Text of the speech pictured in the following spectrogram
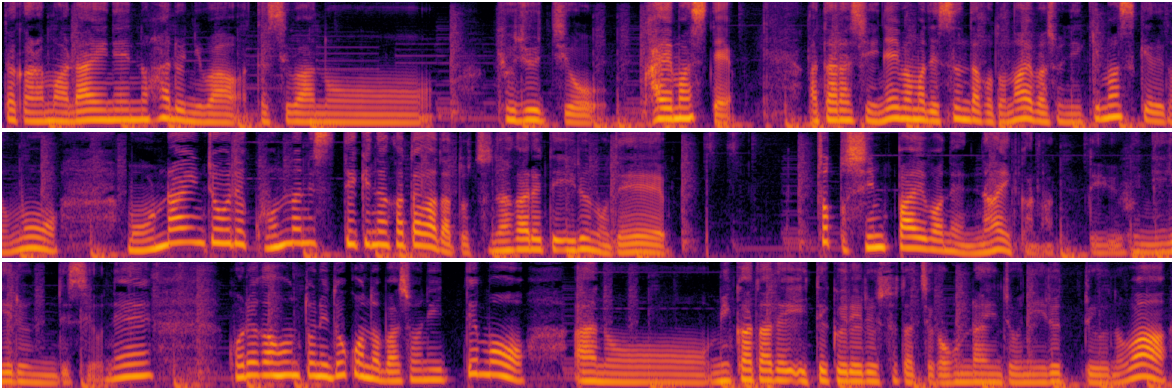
だからまあ来年の春には私はあのー、居住地を変えまして新しいね今まで住んだことない場所に行きますけれどももうオンライン上でこんなに素敵な方々とつながれているのでちょっと心配はねないかなっていうふうに言えるんですよね。これが本当にどこの場所に行ってもあの味方でいてくれる人たちがオンライン上にいるっていうのは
